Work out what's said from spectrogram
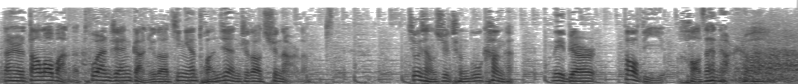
但是当老板的突然之间感觉到今年团建知道去哪儿了，就想去成都看看那边到底好在哪儿是吧？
